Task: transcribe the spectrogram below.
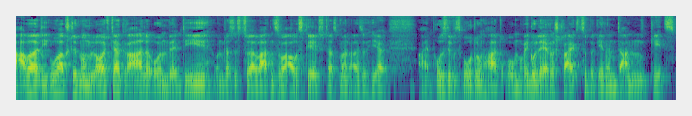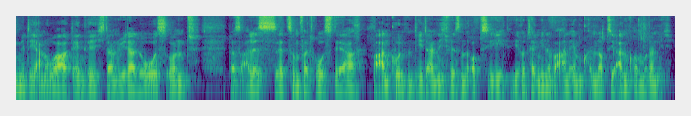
Aber die Urabstimmung läuft ja gerade und wenn die, und das ist zu erwarten, so ausgeht, dass man also hier ein positives Votum hat, um reguläre Streiks zu beginnen, dann geht's Mitte Januar, denke ich, dann wieder los und das alles äh, zum Verdruss der Bahnkunden, die dann nicht wissen, ob sie ihre Termine wahrnehmen können, ob sie ankommen oder nicht.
